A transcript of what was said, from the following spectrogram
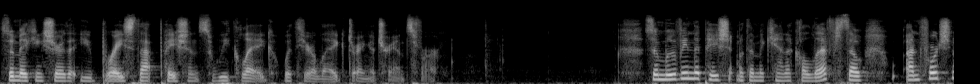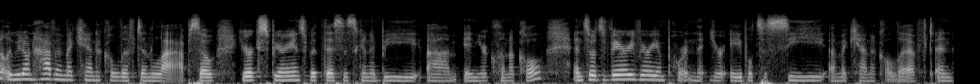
So making sure that you brace that patient's weak leg with your leg during a transfer. So moving the patient with a mechanical lift. So unfortunately, we don't have a mechanical lift in lab. So your experience with this is going to be um, in your clinical. And so it's very, very important that you're able to see a mechanical lift. And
